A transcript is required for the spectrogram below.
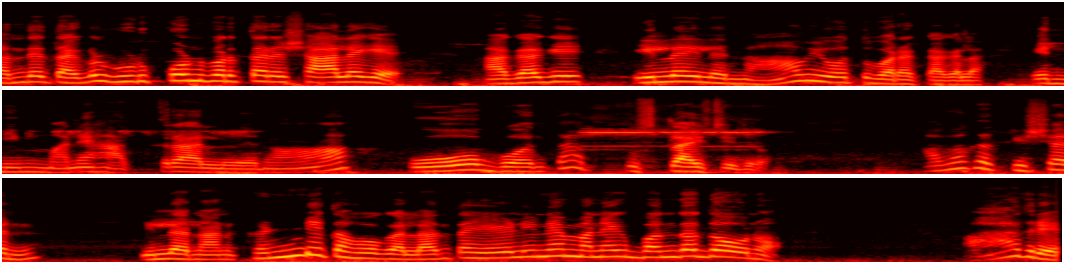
ತಂದೆ ತಾಯಿಗಳು ಹುಡ್ಕೊಂಡು ಬರ್ತಾರೆ ಶಾಲೆಗೆ. ಹಾಗಾಗಿ ಇಲ್ಲ ಇಲ್ಲ, ನಾವು ಇವತ್ತು ಬರೋಕ್ಕಾಗಲ್ಲ. ಏ ನಿಮ್ಮ ಮನೆ ಹತ್ತಿರ ಅಲ್ವೇನೋ ಹೋಗು ಅಂತ ಪುಸ್ತಾಯಿಸಿದ್ರು ಅವಾಗ ಕಿಶನ್, ಇಲ್ಲ, ನಾನು ಖಂಡಿತ ಹೋಗಲ್ಲ ಅಂತ ಹೇಳಿನೇ ಮನೆಗೆ ಬಂದದ್ದು ಅವನು. ಆದರೆ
